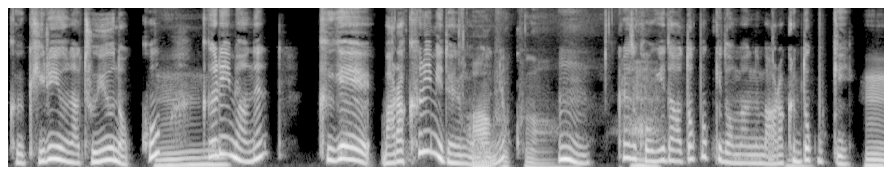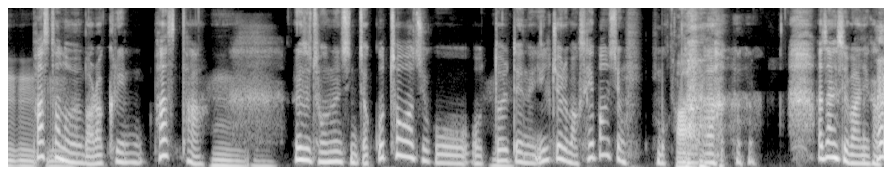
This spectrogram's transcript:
그 귀리유나 두유 넣고 음. 끓이면은 그게 마라 크림이 되는 아 거거든요. 그렇구나. 음. 그래서 아. 거기다가 떡볶이 넣으면은 마라 크림 음. 떡볶이, 음, 음, 파스타 음. 넣으면 마라 크림 파스타. 음, 음. 그래서 저는 진짜 꽂혀가지고 어떨 음. 때는 일주일에 막 세 번씩 먹다가 화장실 많이 가고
